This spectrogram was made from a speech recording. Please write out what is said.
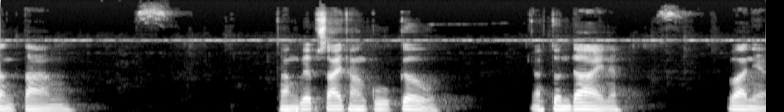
ต่างๆ ทางเว็บไซต์ทาง Google จนได้นะว่าเนี่ย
